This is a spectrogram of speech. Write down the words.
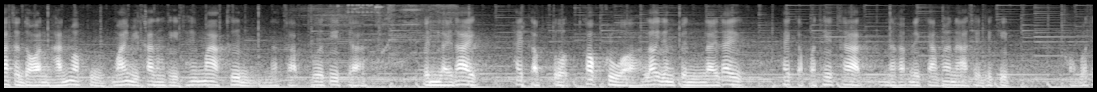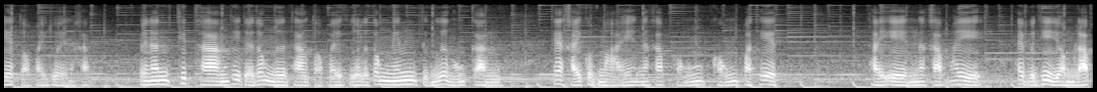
ราษฎรหันมาปลูกไม้มีค่าทางเศรษฐกิจให้มากขึ้นนะครับเพื่อที่จะเป็นรายได้ให้กับตัวครอบครัว แล้วยังเป็นรายได้ให้กับประเทศชาตินะครับในการพัฒนาเศรษฐกิจของประเทศต่อไปด้วยนะครับ เพราะฉะนั้นทิศทางที่จะต้องเดินทางต่อไปคือเราต้องเน้นถึงเรื่องของการแก้ไขกฎหมายนะครับของของประเทศ ไทยเองนะครับให้ให้เป็นที่ยอมรับ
